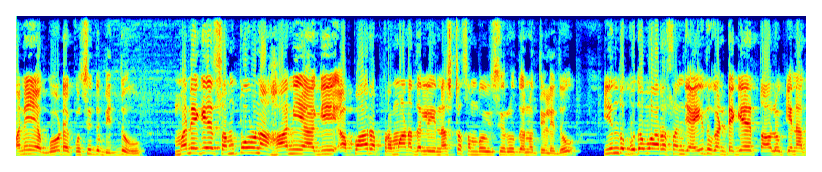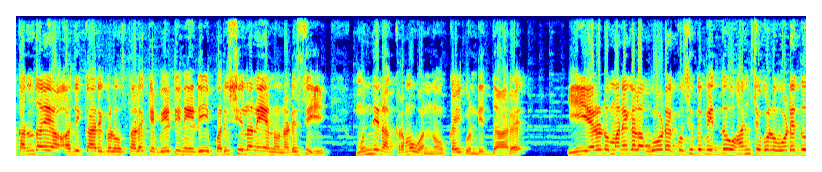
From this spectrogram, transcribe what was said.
ಮನೆಯ ಗೋಡೆ ಕುಸಿದು ಬಿದ್ದು ಮನೆಗೆ ಸಂಪೂರ್ಣ ಹಾನಿಯಾಗಿ ಅಪಾರ ಪ್ರಮಾಣದಲ್ಲಿ ನಷ್ಟ ಸಂಭವಿಸಿರುವುದನ್ನು ತಿಳಿದು ಇಂದು ಬುಧವಾರ ಸಂಜೆ ಐದು ಗಂಟೆಗೆ ತಾಲೂಕಿನ ಕಂದಾಯ ಅಧಿಕಾರಿಗಳು ಸ್ಥಳಕ್ಕೆ ಭೇಟಿ ನೀಡಿ ಪರಿಶೀಲನೆಯನ್ನು ನಡೆಸಿ ಮುಂದಿನ ಕ್ರಮವನ್ನು ಕೈಗೊಂಡಿದ್ದಾರೆ. ಈ ಎರಡು ಮನೆಗಳ ಗೋಡೆ ಕುಸಿದು ಬಿದ್ದು ಹಂಚುಗಳು ಒಡೆದು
